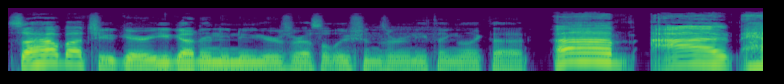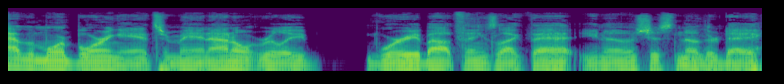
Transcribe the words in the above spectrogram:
So how about you, Gary? You got any New Year's resolutions or anything like that? Um, I have a more boring answer, man. I don't really worry about things like that. You know, it's just another day.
